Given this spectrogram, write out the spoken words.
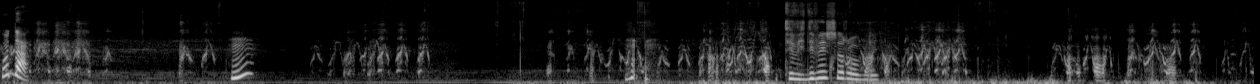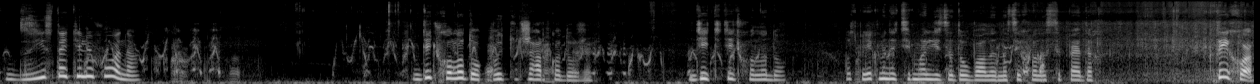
Куди? М? Диви, диви, що роблять. З'їсти телефона. Йдіть в холодок, бо тут жарко дуже. Йдіть, йдіть в холодок. Господи, як мене ці малі задовбали на цих велосипедах. Тихо.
